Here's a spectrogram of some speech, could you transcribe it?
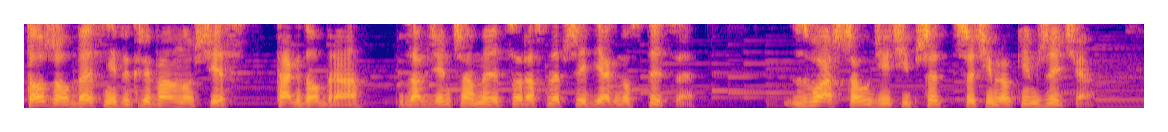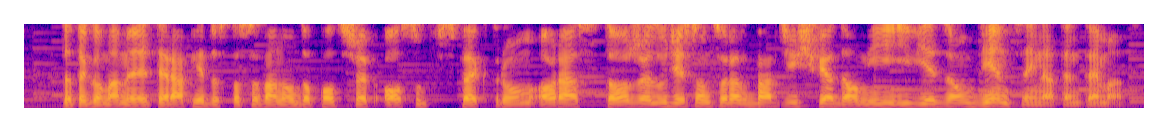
To, że obecnie wykrywalność jest tak dobra, zawdzięczamy coraz lepszej diagnostyce, zwłaszcza u dzieci przed trzecim rokiem życia. Do tego mamy terapię dostosowaną do potrzeb osób w spektrum oraz to, że ludzie są coraz bardziej świadomi i wiedzą więcej na ten temat.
